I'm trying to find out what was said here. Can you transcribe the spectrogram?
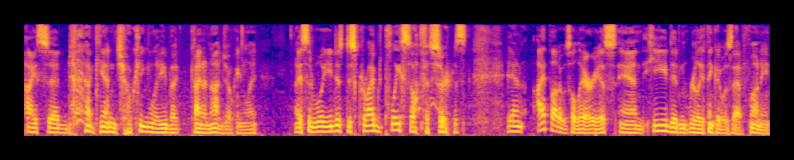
I said again jokingly but kind of not jokingly I said well you just described police officers. And I thought it was hilarious and he didn't really think it was that funny.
